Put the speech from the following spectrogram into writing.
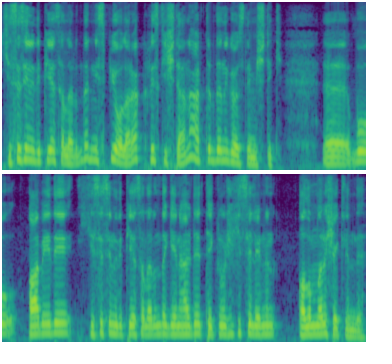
hisse senedi piyasalarında nispi olarak risk iştahını arttırdığını gözlemiştik. E, bu ABD hisse senedi piyasalarında genelde teknoloji hisselerinin alımları şeklinde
